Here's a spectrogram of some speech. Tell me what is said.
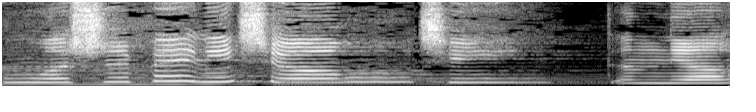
我是被你囚禁鸟，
